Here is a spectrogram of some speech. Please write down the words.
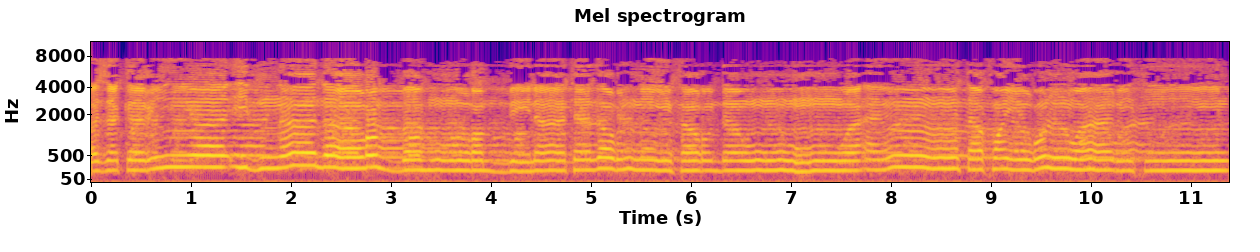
وزكريا إذ نادى ربه رب لا تذرني فردا وأنت خير الوارثين.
